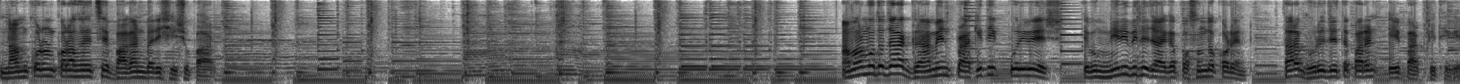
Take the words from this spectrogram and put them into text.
নামকরণ করা হয়েছে বাগানবাড়ি শিশু পার্ক। আমার মতো যারা গ্রামীণ প্রাকৃতিক পরিবেশ এবং নিরিবিলি জায়গা পছন্দ করেন, তারা ঘুরে যেতে পারেন এই পার্কটি থেকে।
